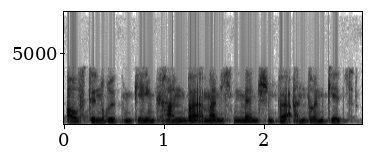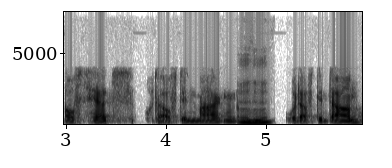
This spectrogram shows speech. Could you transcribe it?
auf den Rücken gehen kann bei manchen Menschen, bei anderen geht es aufs Herz oder auf den Magen mhm. oder auf den Darm,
